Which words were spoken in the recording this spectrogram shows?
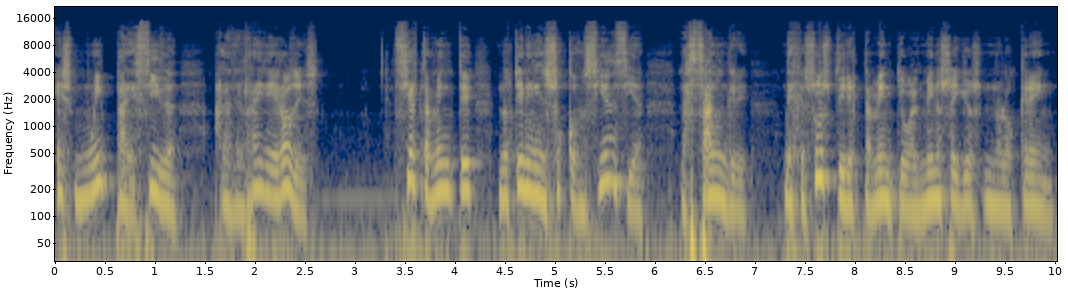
es muy parecida a la del rey de Herodes. Ciertamente no tienen en su conciencia la sangre de Jesús directamente, o al menos ellos no lo creen.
